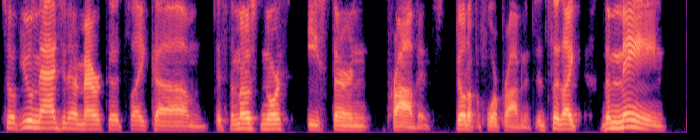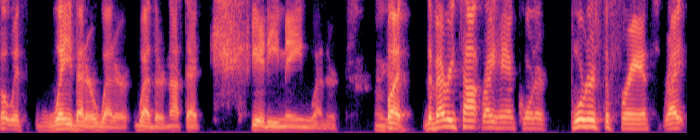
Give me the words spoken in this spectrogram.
So if you imagine in America, it's like um it's the most northeastern province, built up before four provinces. It's like the Maine, but with way better weather weather, not that shitty Maine weather. Okay. But the very top right hand corner borders to France, right?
